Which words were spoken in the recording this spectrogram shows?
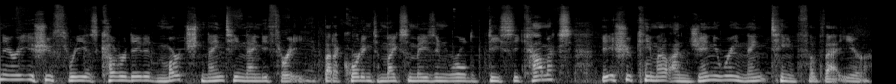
Canary issue 3 is cover dated March 1993, but according to Mike's Amazing World of DC Comics, the issue came out on January 19th of that year.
